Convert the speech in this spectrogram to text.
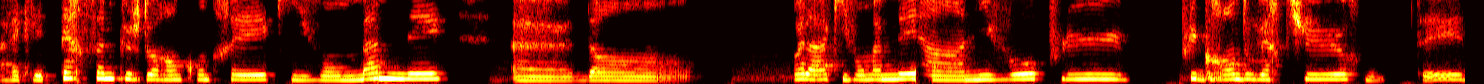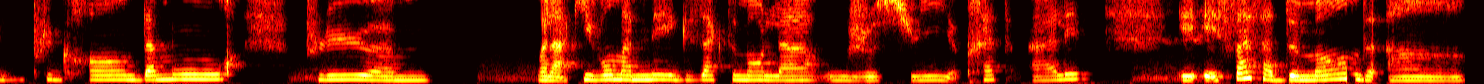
avec les personnes que je dois rencontrer, qui vont m'amener euh, dans voilà, qui vont m'amener à un niveau plus plus grand d'ouverture, plus grand d'amour, plus euh, voilà, qui vont m'amener exactement là où je suis prête à aller. Et, ça, ça demande un,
